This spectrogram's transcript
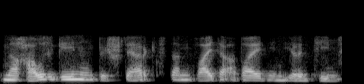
nach Hause gehen und bestärkt dann weiterarbeiten in ihren Teams.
